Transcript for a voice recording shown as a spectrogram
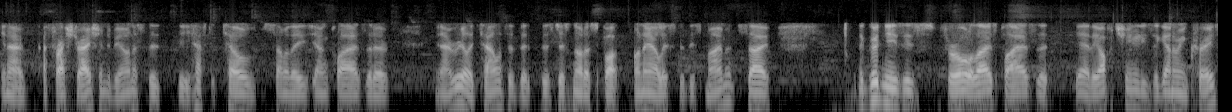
you know, a frustration to be honest. That you have to tell some of these young players that are, you know, really talented that there's just not a spot on our list at this moment. So the good news is for all of those players that yeah, the opportunities are going to increase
